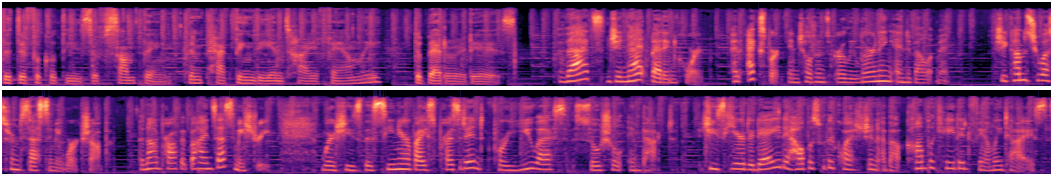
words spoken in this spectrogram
the difficulties of something impacting the entire family, the better it is. That's Jeanette Betancourt, an expert in children's early learning and development. She comes to us from Sesame Workshop, the nonprofit behind Sesame Street, where she's the Senior Vice President for U.S. Social Impact. She's here today to help us with a question about complicated family ties.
